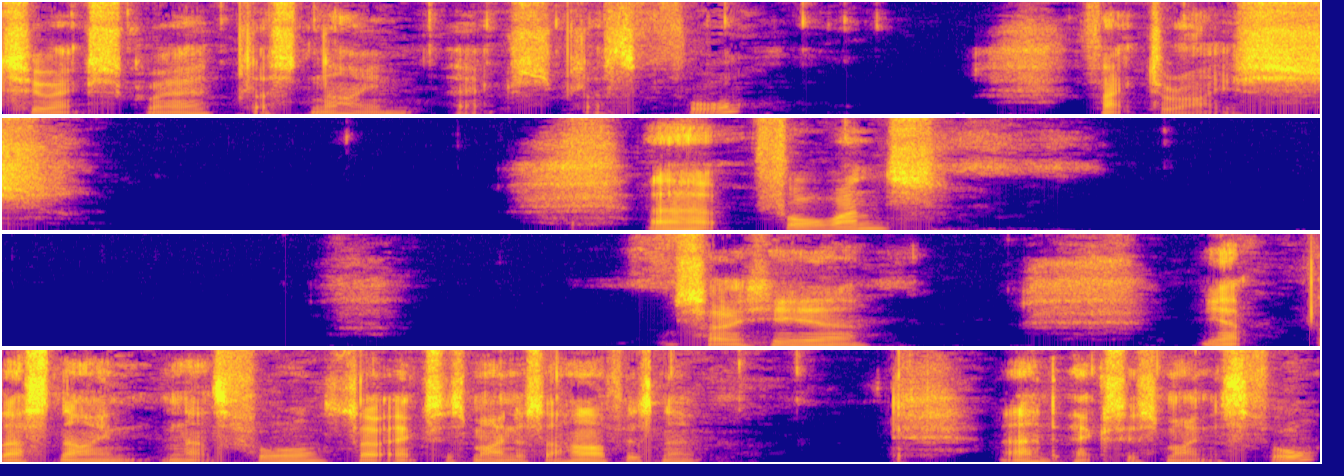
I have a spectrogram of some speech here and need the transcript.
2x squared plus 9x plus 4. Factorize. Uh, four ones. So here, yep, that's 9 and that's 4. So x is minus a half, isn't it? And x is minus 4.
